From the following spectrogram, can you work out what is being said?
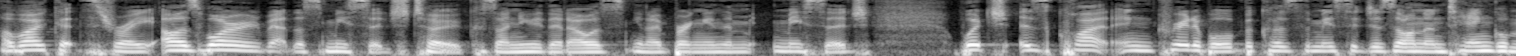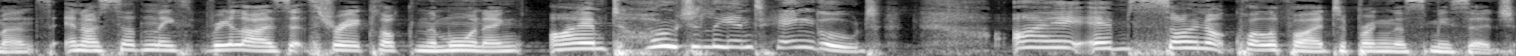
I woke at three. I was worried about this message too, because I knew that I was, you know, bringing the message, which is quite incredible because the message is on entanglements. And I suddenly realized at three o'clock in the morning, I am totally entangled. I am so not qualified to bring this message.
